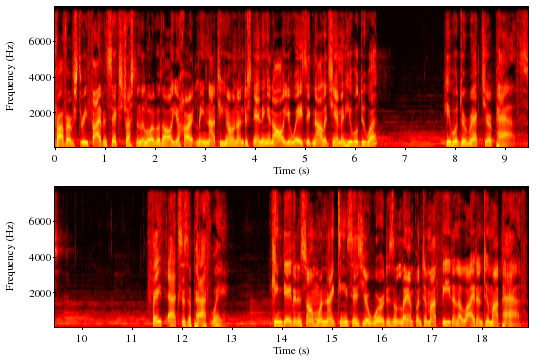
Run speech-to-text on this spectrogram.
Proverbs 3, 5, and 6 Trust in the Lord with all your heart, lean not to your own understanding, in all your ways acknowledge Him, and He will do what? He will direct your paths. Faith acts as a pathway King David in Psalm 119 says, Your word is a lamp unto my feet and a light unto my path.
